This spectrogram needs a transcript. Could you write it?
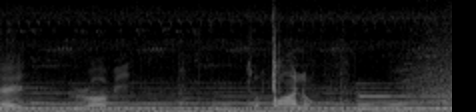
A, Robbie, the finals.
